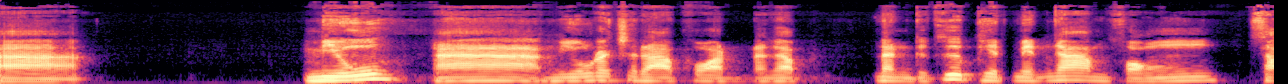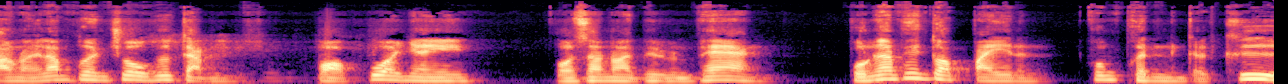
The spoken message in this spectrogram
อ่ามิวอ่ามิวรัชดาพรนะครับ นั่นก็คือเพจเม็ดงามของสาวหน่อยล่ำเพื่อนโชว์คือกันปอกพัวใหญ่ของสาวหน่อยเพชรเป็นแพงผลงานเพลงต่อไปนั่นพวกเพิ่นก็คือ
